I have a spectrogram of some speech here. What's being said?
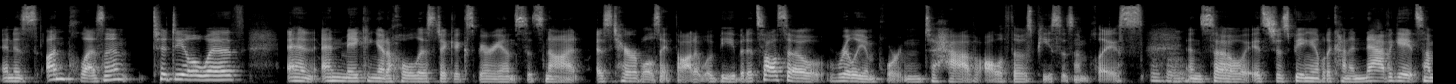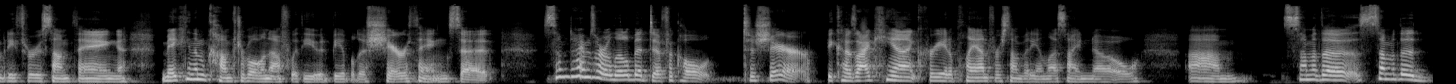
and is unpleasant to deal with and and making it a holistic experience it's not as terrible as i thought it would be but it's also really important to have all of those pieces in place mm-hmm. and so it's just being able to kind of navigate somebody through something making them comfortable enough with you to be able to share things that sometimes are a little bit difficult to share because i can't create a plan for somebody unless i know um, some of the some of the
